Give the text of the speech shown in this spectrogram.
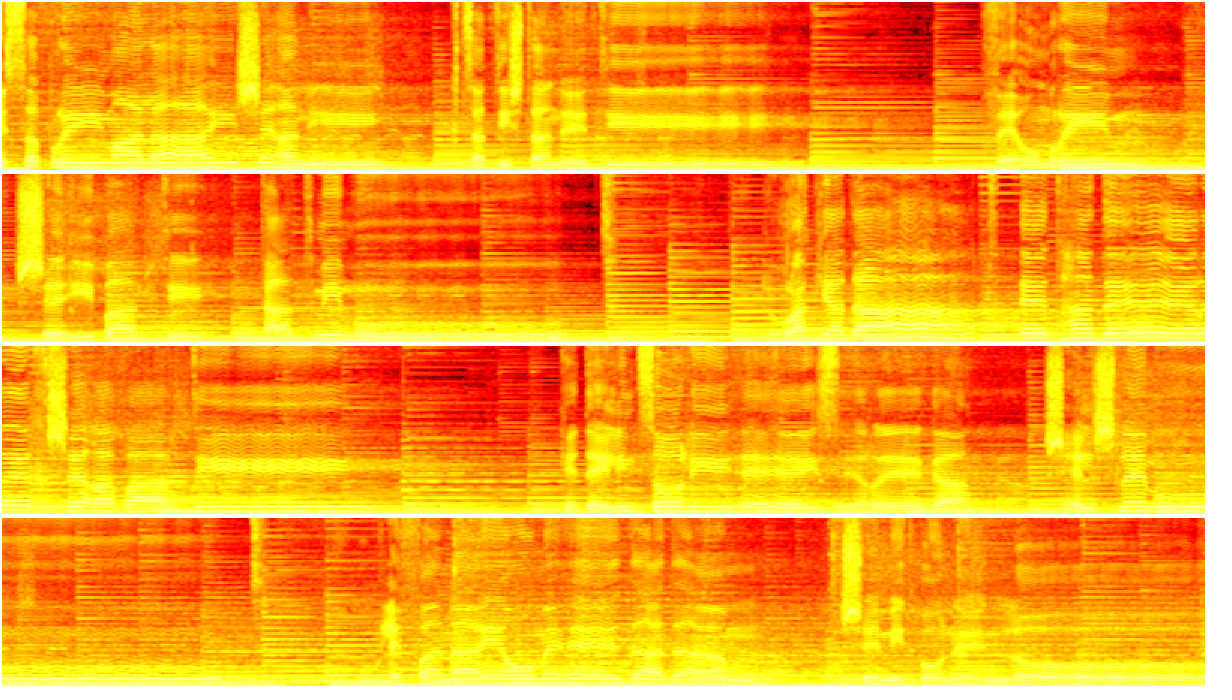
מספרים עליי שאני קצת השתניתי ואומרים שאיבדתי את התמימות. לו רק ידעת את הדרך שעברתי. כדי למצוא לי איזה רגע של שלמות. ולפניי עומד אדם שמתבונן לו.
